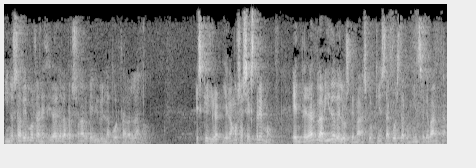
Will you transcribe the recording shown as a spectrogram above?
y no sabemos la necesidad de la persona que vive en la puerta de al lado. Es que llega- llegamos a ese extremo, enterar la vida de los demás, con quién se acuesta, con quién se levanta,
